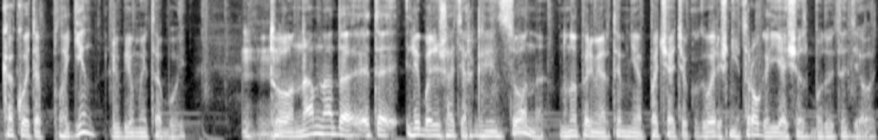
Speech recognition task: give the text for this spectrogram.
какой-то плагин, любимый тобой, угу. то нам надо это либо решать организационно, ну, например, ты мне по чатику говоришь, не трогай, я сейчас буду это делать.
